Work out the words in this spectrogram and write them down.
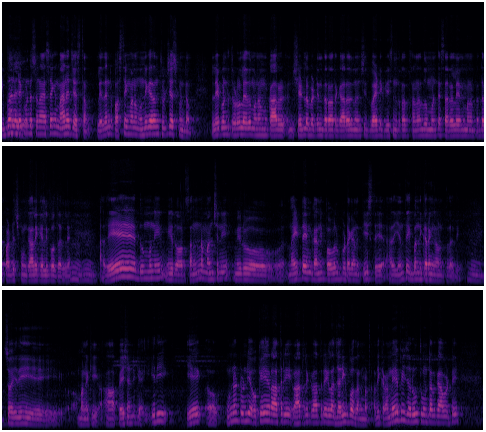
ఇబ్బంది లేకుండా సునాయాసంగా మేనేజ్ చేస్తాం. లేదంటే ఫస్ట్ థింగ్ మనం ముందుగా తుడిచేసుకుంటాం. లేకుంటే తుడలేదు మనం కారు షెడ్లో పెట్టిన తర్వాత గారేజ్ నుంచి బయటికి తీసిన తర్వాత సన్న దుమ్ము ఉంటే సరేలేని మనం పెద్ద పట్టించుకుని గాలికి వెళ్ళిపోతుంది అదే దుమ్ముని మీరు సన్న మంచుని మీరు నైట్ టైం కానీ పగులు పూట కానీ తీస్తే అది ఎంత ఇబ్బందికరంగా ఉంటుంది అది. సో ఇది మనకి ఆ పేషెంట్కి ఇది ఏ ఉన్నట్టుండి ఒకే రాత్రి రాత్రికి రాత్రి ఇలా జరిగిపోదు అనమాట అది క్రమేపీ జరుగుతూ ఉంటుంది కాబట్టి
